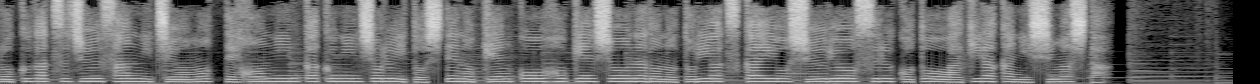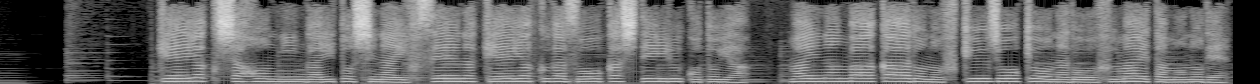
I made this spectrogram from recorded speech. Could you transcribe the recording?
6月13日をもって本人確認書類としての健康保険証などの取り扱いを終了することを明らかにしました。契約者本人が意図しない不正な契約が増加していることや、マイナンバーカードの普及状況などを踏まえたもので、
